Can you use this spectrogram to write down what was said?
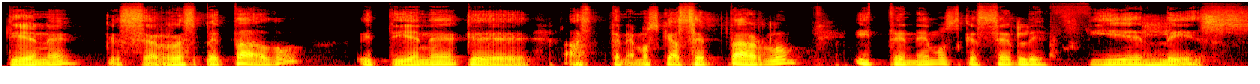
tiene que ser respetado y tiene que, tenemos que aceptarlo y tenemos que serle fieles.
